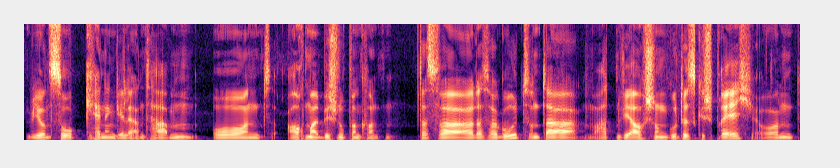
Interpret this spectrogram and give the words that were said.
wir uns so kennengelernt haben und auch mal beschnuppern konnten. Das war, das war gut und da hatten wir auch schon ein gutes Gespräch und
